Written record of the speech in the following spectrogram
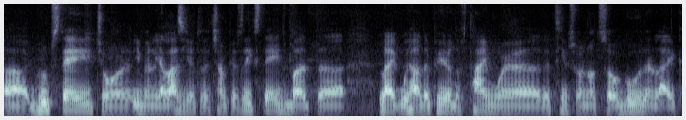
uh, group stage, or even last year to the Champions League stage. But uh, like we had a period of time where uh, the teams were not so good, and like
